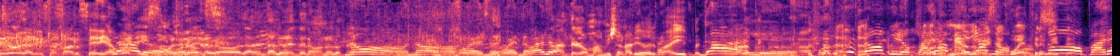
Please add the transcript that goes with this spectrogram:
de dólares aparte. Sería Claro. buenísimo, No, ¿no? la- pero lamentablemente no, no lo sé. No, no, bueno, bueno, vale. Estaba entre los más millonarios del país. pero- Dale. No, pero pará, con un miedo que me Mariano. secuestren, No, ¿viste? pará,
